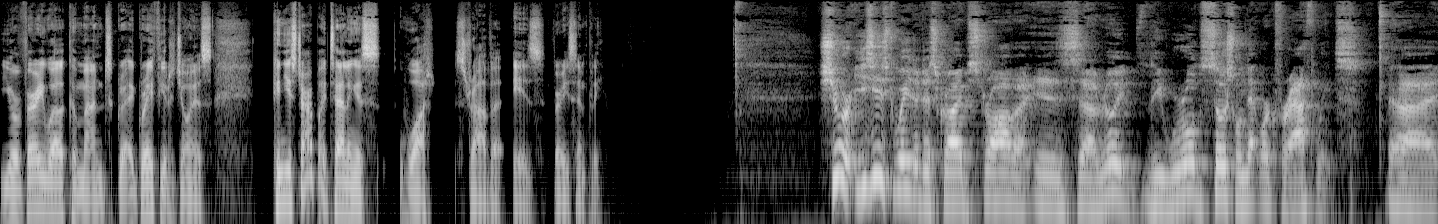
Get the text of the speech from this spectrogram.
You're very welcome and great for you to join us. Can you start by telling us what Strava is, very simply? Sure. Easiest way to describe Strava is uh, really the world's social network for athletes. Uh,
